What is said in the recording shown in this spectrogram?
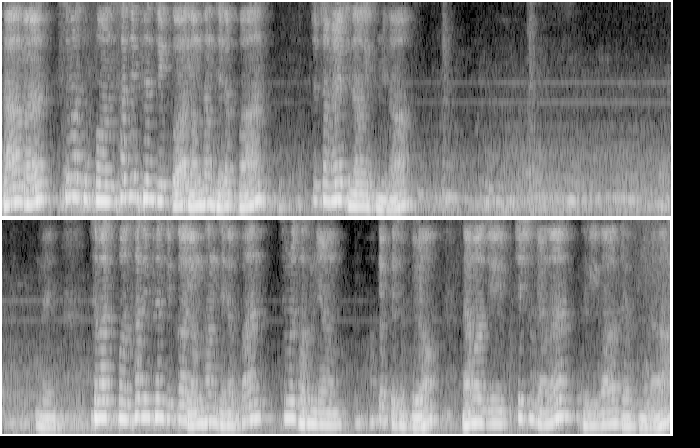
다음은 스마트폰 사진 편집과 영상 제작반 추첨을 진행하겠습니다. 네. 스마트폰 사진 편집과 영상 제작반 25명 합격되셨고요. 나머지 70명은 대기가 되었습니다.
